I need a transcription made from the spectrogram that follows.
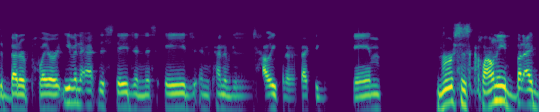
a better player, even at this stage and this age, and kind of just how he can affect the game versus Clowney. But I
